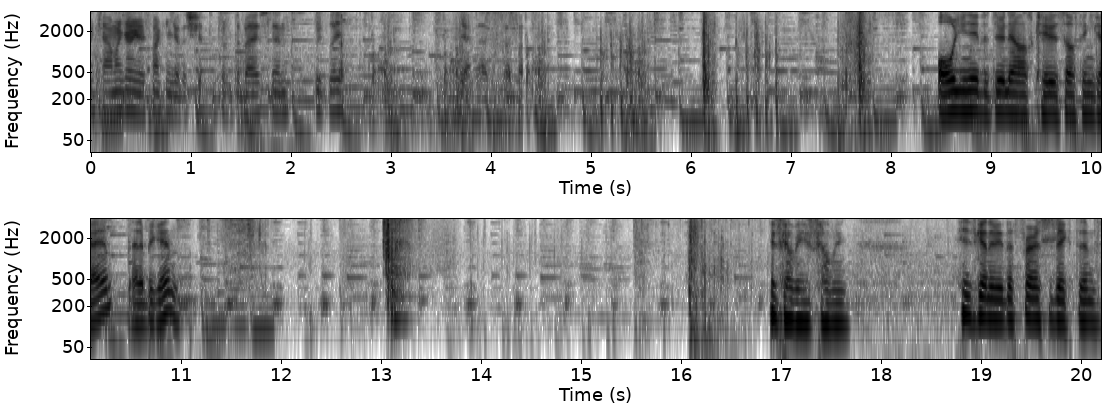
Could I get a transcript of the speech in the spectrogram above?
Okay, I'm gonna go fucking get the shit to put the base then, quickly. Yeah, that's that's what. All you need to do now is kill yourself in game, and it begins. He's coming, he's coming. He's gonna be the first victim.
